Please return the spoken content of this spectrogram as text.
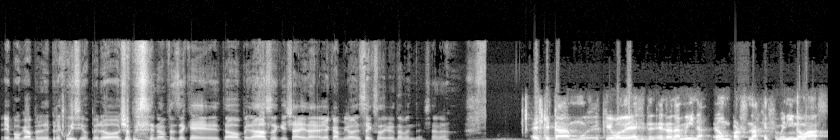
época de prejuicios, pero yo pensé, no, pensé que estaba operado, o sea que ya era, había cambiado de sexo directamente. Es que estaba muy, es que vos dirías que era una mina, era un personaje femenino más.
